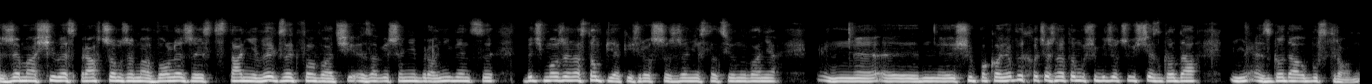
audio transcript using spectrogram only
że ma siłę sprawczą, że ma wolę, że jest w stanie wyegzekwować zawieszenie broni, więc być może nastąpi jakieś rozszerzenie stacjonowania mm, e, e, sił pokojowych, chociaż na to musi być oczywiście zgoda, mm, zgoda obu stron.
